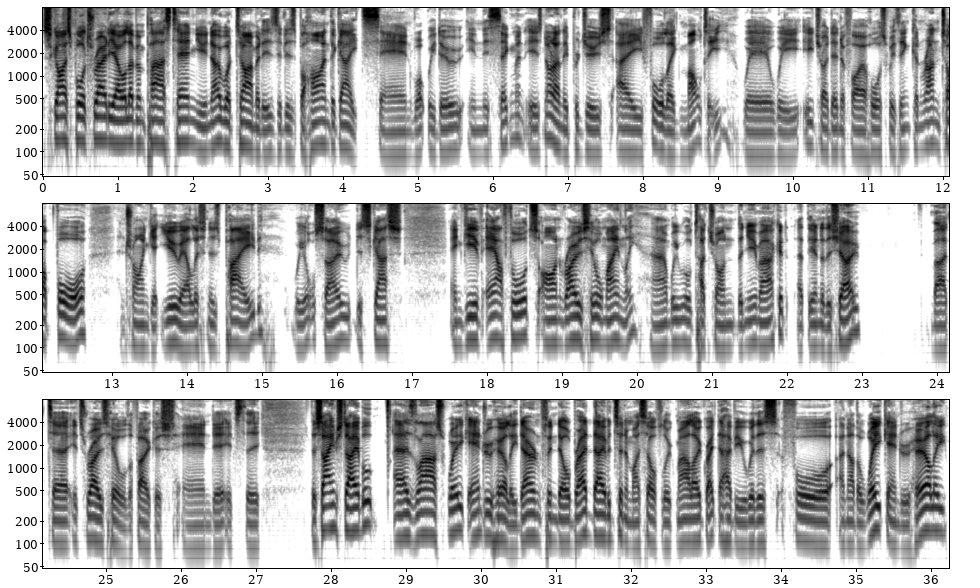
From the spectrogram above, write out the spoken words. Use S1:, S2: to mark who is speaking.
S1: Sky Sports Radio, 11 past 10. You know what time it is. It is Behind the Gates. And what we do in this segment is not only produce a four leg multi where we each identify a horse we think can run top four and try and get you, our listeners, paid, we also discuss and give our thoughts on Rose Hill mainly. Uh, we will touch on the new market at the end of the show, but uh, it's Rose Hill, the focus, and uh, it's the the same stable as last week. Andrew Hurley, Darren Flindell, Brad Davidson, and myself, Luke Marlowe. Great to have you with us for another week. Andrew Hurley,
